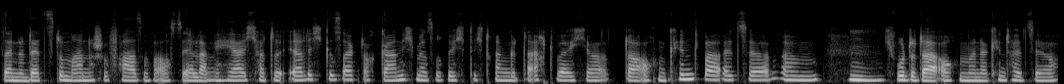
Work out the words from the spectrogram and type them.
Seine letzte manische Phase war auch sehr lange her. Ich hatte ehrlich gesagt auch gar nicht mehr so richtig dran gedacht, weil ich ja da auch ein Kind war, als er. Ähm, mhm. Ich wurde da auch in meiner Kindheit sehr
